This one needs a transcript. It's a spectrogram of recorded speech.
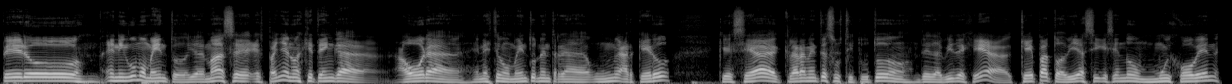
Pero en ningún momento. Y además, eh, España no es que tenga ahora, en este momento, un, un arquero que sea claramente el sustituto de David De Gea. Kepa todavía sigue siendo muy joven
